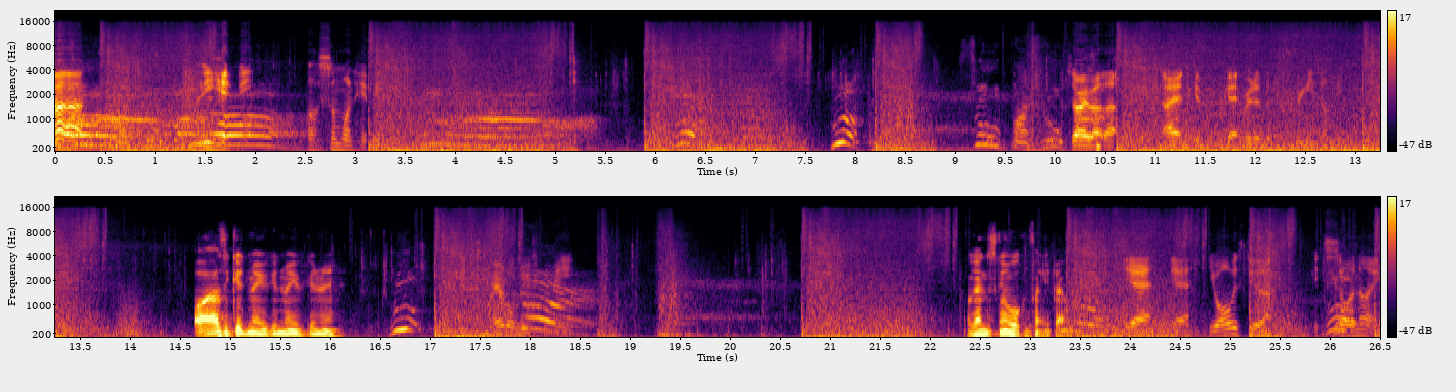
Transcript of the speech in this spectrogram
Ah! He hit me. Oh, someone hit me. Sorry about that. I had to get, get rid of the freeze on me. Oh, that was a good move. Good move. Good move. Terrible move for me. Okay, I'm just gonna walk in front of you, pal. Yeah, yeah. You always do that. It's so annoying.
